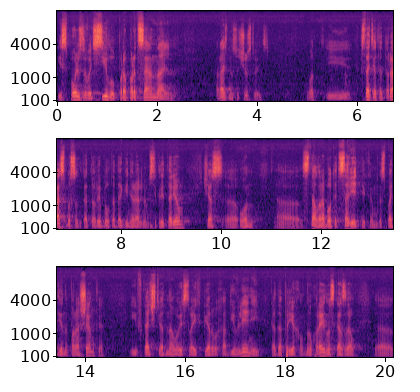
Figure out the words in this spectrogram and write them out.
использовать силу пропорционально. Разницу чувствуете? Вот и, кстати, этот Расмуссен, который был тогда генеральным секретарем, сейчас э, он э, стал работать советником господина Порошенко, и в качестве одного из своих первых объявлений, когда приехал на Украину, сказал, «Э,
